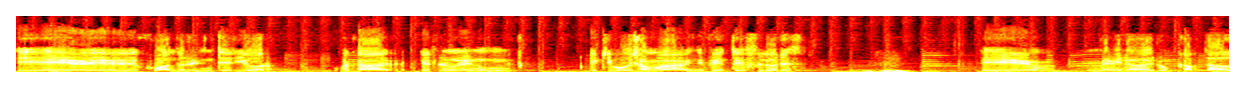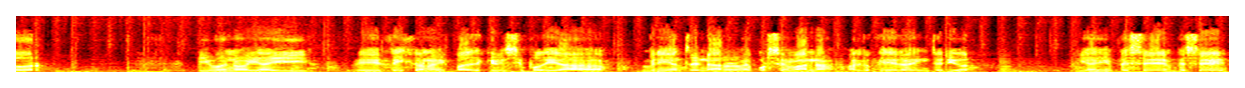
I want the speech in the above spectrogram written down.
eh, jugando en el interior, acá en un equipo que se llama Independiente de Flores. Eh, me vino a ver un captador y bueno, y ahí eh, le dijeron a mis padres que si podía venir a entrenar una vez por semana a lo que era el interior. Y ahí empecé, empecé,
